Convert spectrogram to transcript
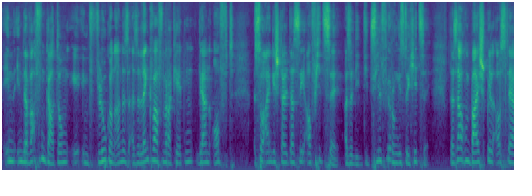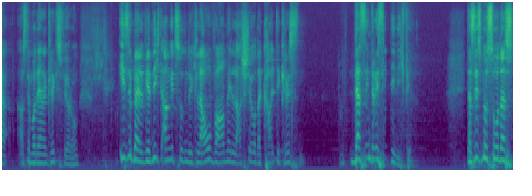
in, in der Waffengattung, im Flug und anders, also Lenkwaffenraketen werden oft so eingestellt, dass sie auf Hitze, also die, die Zielführung ist durch Hitze. Das ist auch ein Beispiel aus der, aus der modernen Kriegsführung. Isabel wird nicht angezogen durch lauwarme, lasche oder kalte Christen. Das interessiert die nicht viel. Das ist nur so, dass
